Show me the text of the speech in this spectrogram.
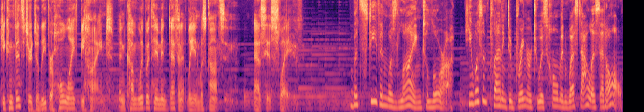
He convinced her to leave her whole life behind and come live with him indefinitely in Wisconsin as his slave. But Steven was lying to Laura. He wasn't planning to bring her to his home in West Allis at all.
